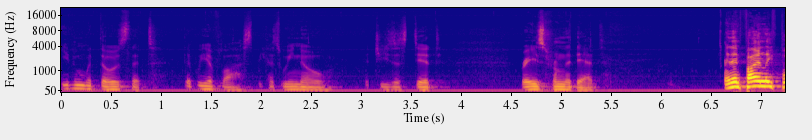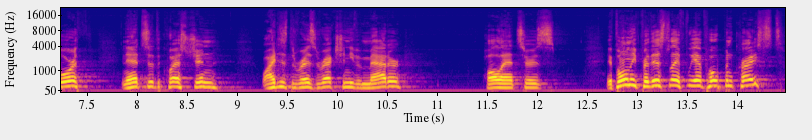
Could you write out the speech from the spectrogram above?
even with those that that we have lost because we know that Jesus did raise from the dead. And then finally, fourth, in answer to the question, why does the resurrection even matter? Paul answers, if only for this life we have hope in Christ,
